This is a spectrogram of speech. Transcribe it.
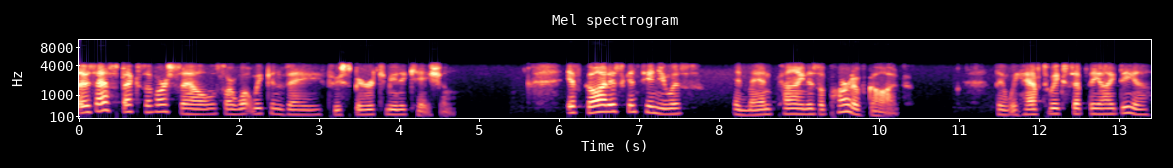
Those aspects of ourselves are what we convey through spirit communication. If God is continuous and mankind is a part of God, then we have to accept the idea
